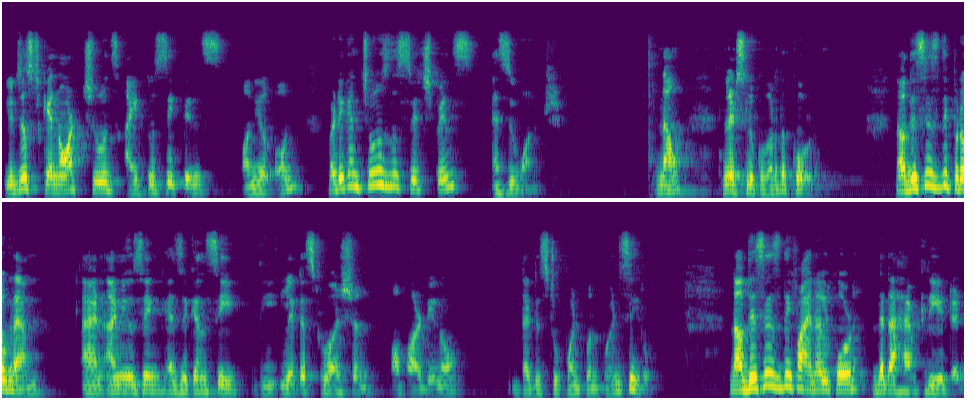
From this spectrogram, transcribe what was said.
You just cannot choose I2C pins on your own, but you can choose the switch pins as you want. Now, let's look over the code. Now, this is the program and I'm using, as you can see, the latest version of Arduino that is 2.1.0. Now, this is the final code that I have created.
